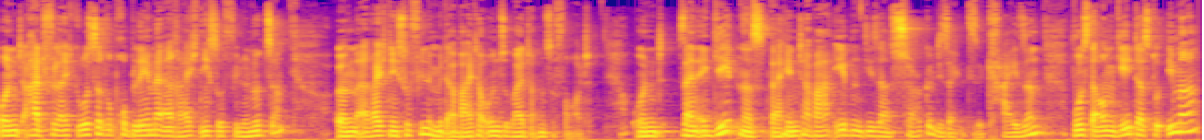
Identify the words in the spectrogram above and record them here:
und hat vielleicht größere Probleme, erreicht nicht so viele Nutzer ähm, erreicht nicht so viele Mitarbeiter und so weiter und so fort. Und sein Ergebnis dahinter war eben dieser Circle, dieser, diese Kreise, wo es darum geht, dass du immer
